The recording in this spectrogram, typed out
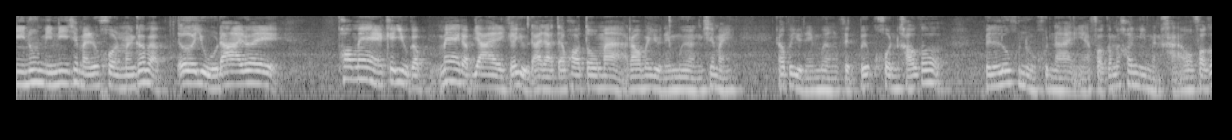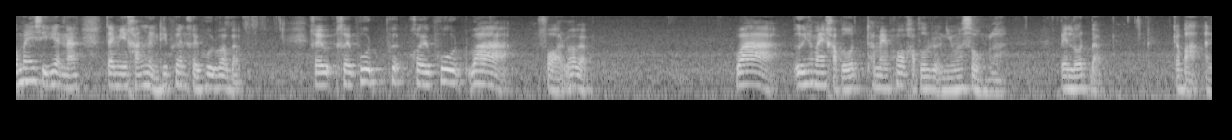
มีนู่นมีนี่ใช่ไหมทุกคน มันก็แบบ เอออยู่ได้ด้วย พ่อแม่แค่อยู่กับแม่กับยายก็อยู่ได้แล้วแต่พอโตมาเราไปอยู่ในเมืองใช่ไหมเราไปอยู่ในเมืองเสร็จปุ๊บคนเขาก็เป็นลูกคุณหนูคุณนายอย่างเงี้ยฟอดก็ไม่ค่อยมีเหมือนเขาฟอดก็ไม่ได้ซีเรียสนะ แต่มีครั้งหนึ่งที่เพื่อนเคยพูดว่าแบบ เคยเคยพูดเพื่อเคยพูดว่าฟอร์ดว่าแบบ ว่า เอ้ยทำไมขับรถทำไมพ่อขับรถแบบนี้มาส่งล่ะ เป็นรถแบบกระบะอะไร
